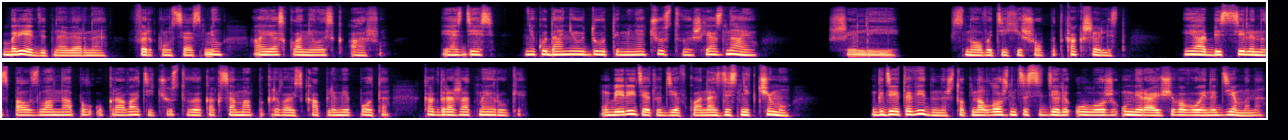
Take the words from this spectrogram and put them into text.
Бредит, наверное, фыркнулся Асмил, а я склонилась к Ашу. Я здесь, никуда не уйду, ты меня чувствуешь, я знаю. Шели. Снова тихий шепот, как шелест. Я обессиленно сползла на пол у кровати, чувствуя, как сама покрываюсь каплями пота, как дрожат мои руки. «Уберите эту девку, она здесь ни к чему. Где это видно, чтоб наложницы сидели у ложи умирающего воина-демона?»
